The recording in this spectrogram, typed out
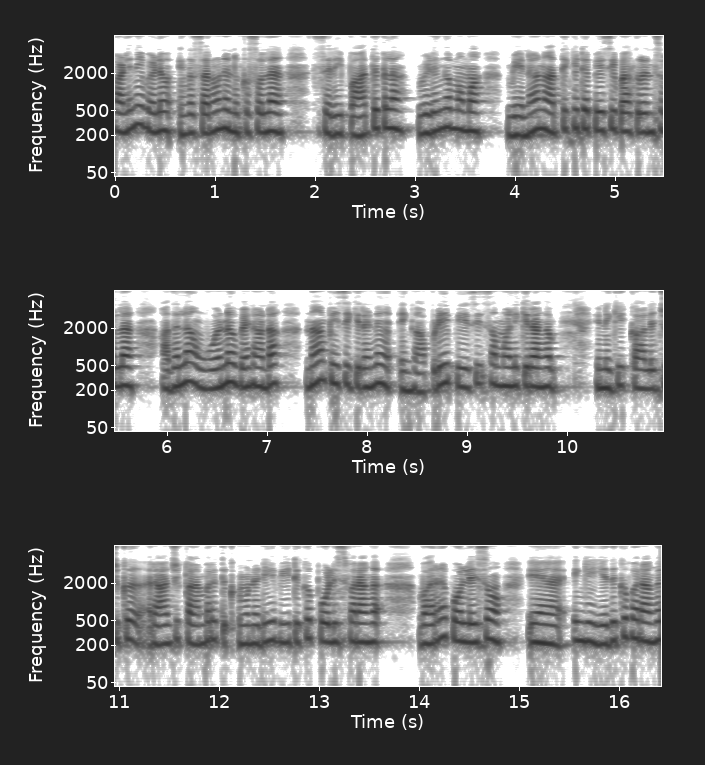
பழனி வேலும் எங்கள் சரவணனுக்கு சொல்ல. சரி பார்த்துக்கலாம் விடுங்க மாமா வேணா நான் அத்தைக்கிட்ட பேசி பார்க்குறேன்னு சொல்ல. அதெல்லாம் ஒன்றும் வேணாண்டா நான் பேசிக்கிறேன்னு எங்கள் அப்படியே பேசி சமாளிக்கிறாங்க. இன்றைக்கி காலேஜுக்கு ராஜு கிளம்புறதுக்கு முன்னாடியே வீட்டுக்கு போலீஸ் வராங்க. வர போலீஸும் இங்கே எதுக்கு வராங்க?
